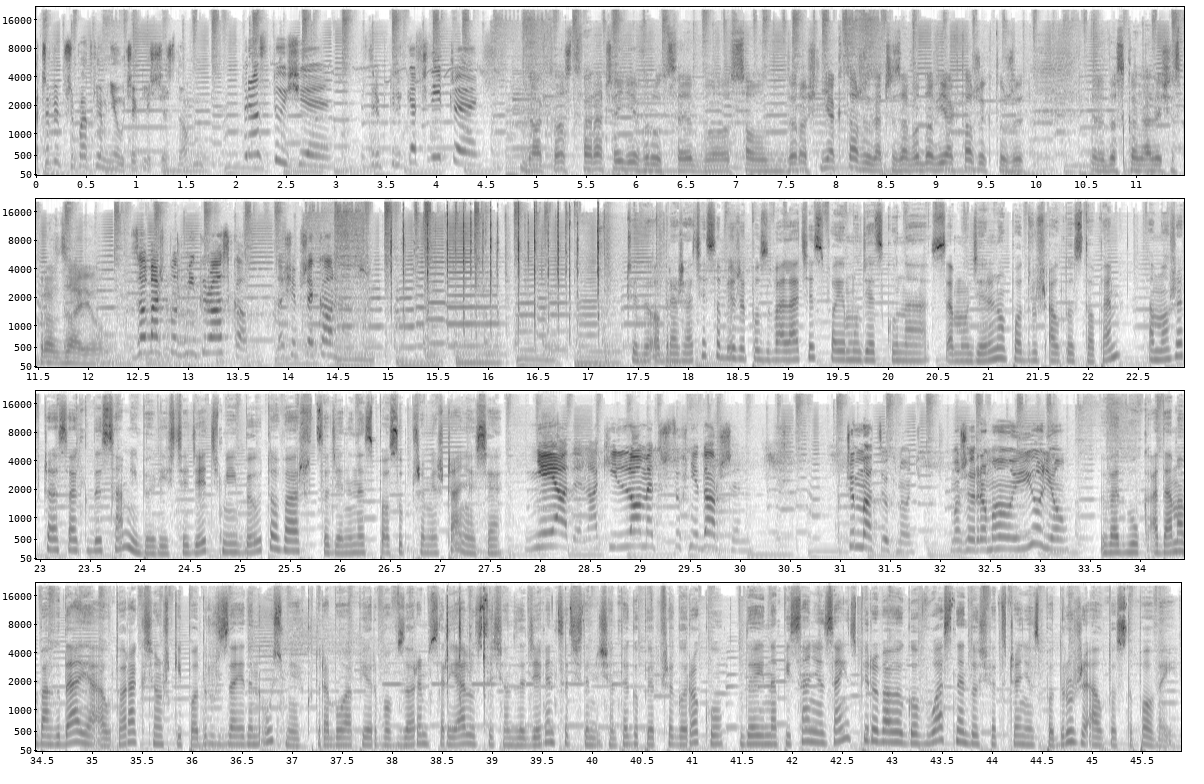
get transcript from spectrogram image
A czy wy przypadkiem nie uciekliście z domu? Prostuj się, zrób kilka ćwiczeń. Do aktorstwa raczej nie wrócę, bo są dorośli aktorzy, znaczy zawodowi aktorzy, którzy e, doskonale się sprawdzają. Zobacz pod mikroskop, to się przekonasz. Czy wyobrażacie sobie, że pozwalacie swojemu dziecku na samodzielną podróż autostopem? A może w czasach, gdy sami byliście dziećmi, był to wasz codzienny sposób przemieszczania się? Nie jadę, na kilometr cuchnie dorszem. A czym ma cuchnąć? Może Romeo i Julią? Według Adama Bagdaja, autora książki Podróż za jeden uśmiech, która była pierwowzorem serialu z 1971 roku, do jej napisania zainspirowały go własne doświadczenia z podróży autostopowej.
